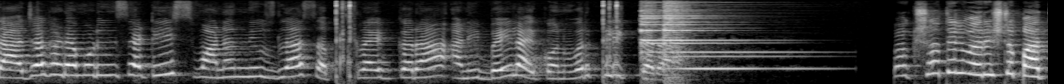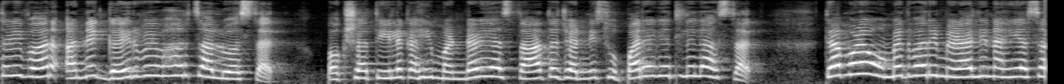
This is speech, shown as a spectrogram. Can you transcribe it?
ताज्या घडामोडींसाठी स्वानंद न्यूजला सबस्क्राईब करा आणि बेल आयकॉनवर क्लिक करा. पक्षातील वरिष्ठ पातळीवर अनेक गैरव्यवहार चालू असतात. पक्षातील काही मंडळी असतात ज्यांनी सुपाऱ्या घेतलेल्या असतात. त्यामुळे उमेदवारी मिळाली नाही असा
